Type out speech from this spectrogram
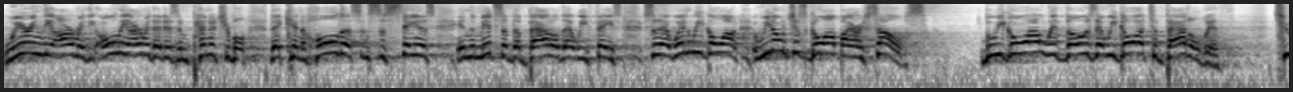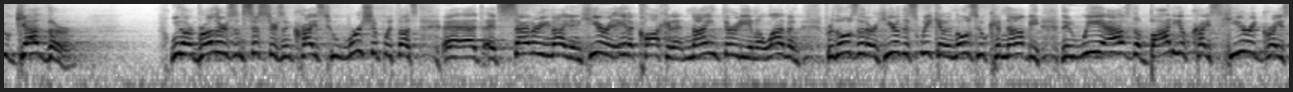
wearing the armor, the only armor that is impenetrable, that can hold us and sustain us in the midst of the battle that we face. So that when we go out, we don't just go out by ourselves, but we go out with those that we go out to battle with, together with our brothers and sisters in Christ who worship with us at, at, Saturday night and here at 8 o'clock and at 9.30 and 11, for those that are here this weekend and those who cannot be, then we as the body of Christ here at Grace,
